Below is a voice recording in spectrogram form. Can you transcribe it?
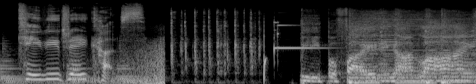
KVJ cuts. People fighting online,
